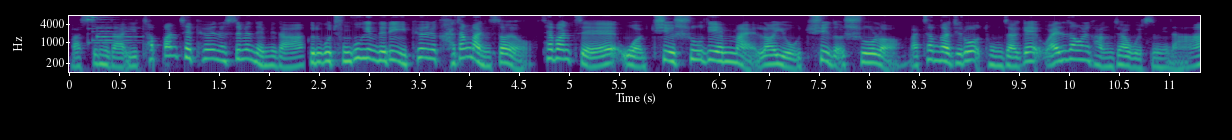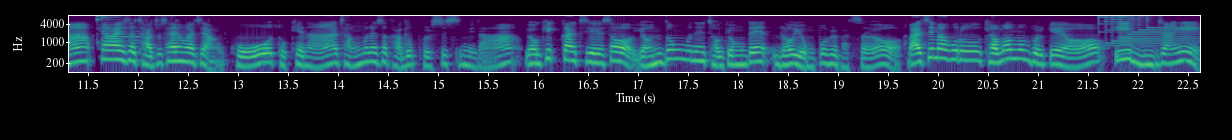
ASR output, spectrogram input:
맞습니다. 이 첫 번째 표현을 쓰면 됩니다. 그리고 중국인들이 이 표현을 가장 많이 써요. 세 번째, 我去书店买了有趣的书了. 마찬가지로 동작의 완성을 강조하고 있습니다. 회화에서 자주 사용하지 않고 독해나 장문에서 가도 볼 수 있습니다. 여기까지 해서 연동문에 적용된 러 용법을 봤어요. 마지막으로 겸업문 볼게요. 이 문장이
